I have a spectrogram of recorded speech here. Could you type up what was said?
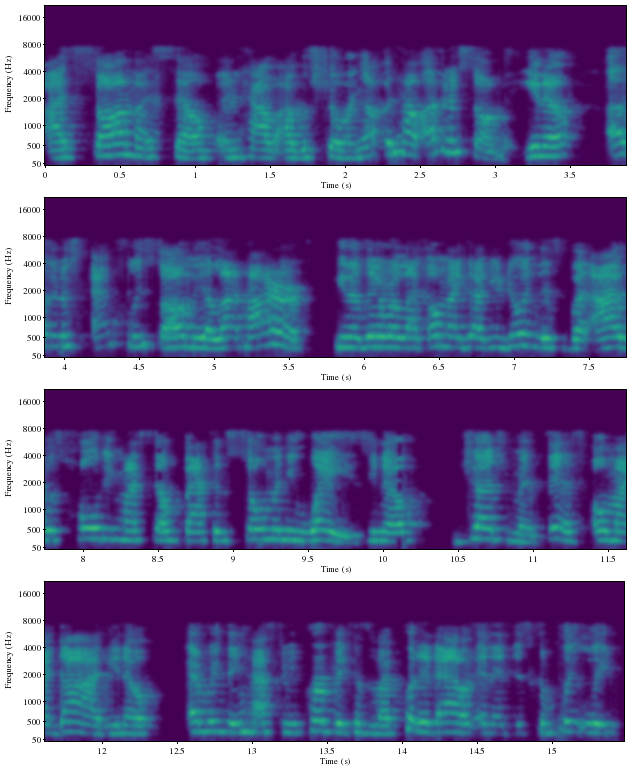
I saw myself and how I was showing up and how others saw me. You know, others actually saw me a lot higher. You know, they were like, oh my God, you're doing this. But I was holding myself back in so many ways, you know, judgment, this, oh my God, you know, everything has to be perfect because if I put it out and it just completely,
